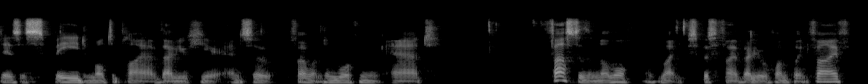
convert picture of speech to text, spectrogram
there's a speed multiplier value here. And so if I want them walking at faster than normal, I might specify a value of 1.5.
